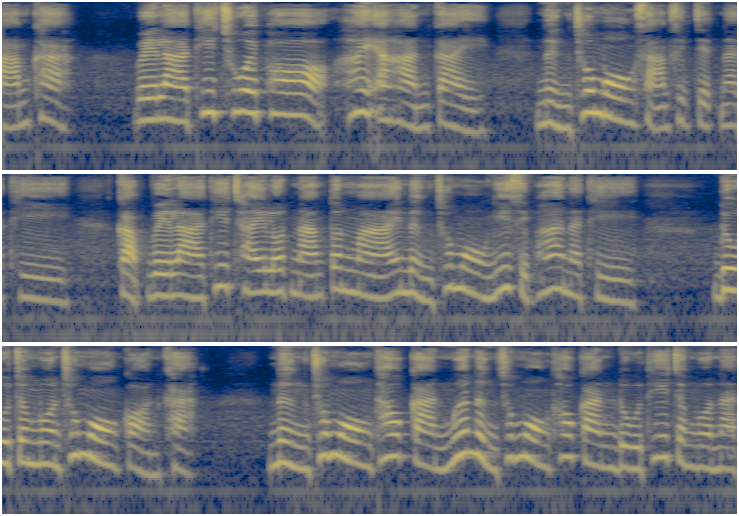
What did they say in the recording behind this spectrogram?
3 ค่ะ เวลาที่ช่วยพ่อให้อาหารไก่ 1 ชั่วโมง 37 นาที กับเวลาที่ใช้รดน้ำต้นไม้ 1 ชั่วโมง 25 นาที ดูจำนวนชั่วโมงก่อนค่ะ 1 ชั่วโมงเท่ากันเมื่อ 1 ชั่วโมงเท่ากันดูที่จำนวนนา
